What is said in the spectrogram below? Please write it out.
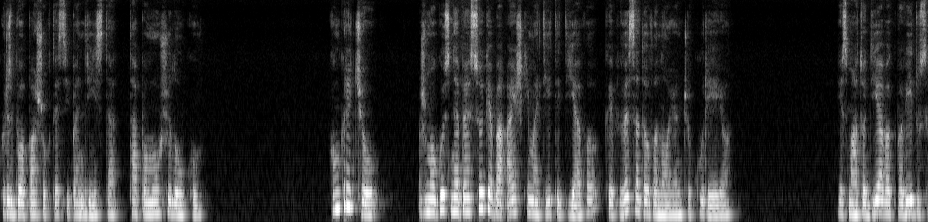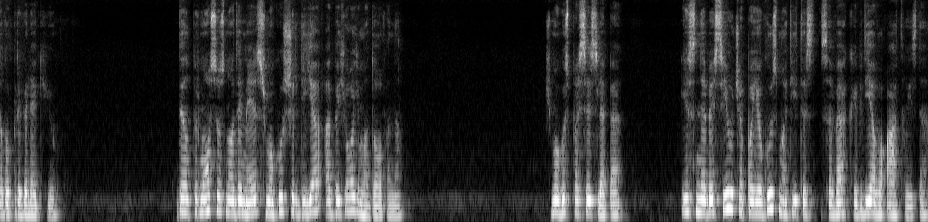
kuris buvo pašauktas į bendrystę, tapo mūšių lauku. Konkrečiau, žmogus nebesugeba aiškiai matyti Dievo kaip visą dovanojančio kūrėjo. Jis mato Dievą pavydų savo privilegijų. Dėl pirmosios nuodėmės žmogus širdyje abejojama dovana. Žmogus pasislepia, jis nebesijaučia pajėgus matyti save kaip Dievo atvaizdą.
